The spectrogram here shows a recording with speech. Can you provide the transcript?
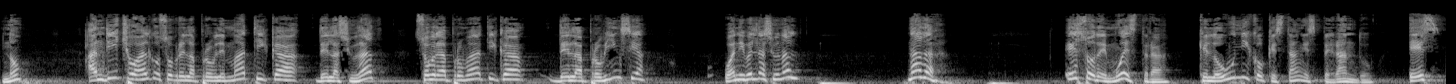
No. ¿Han dicho algo sobre la problemática de la ciudad? ¿Sobre la problemática de la provincia o a nivel nacional? Nada. Eso demuestra que lo único que están esperando es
